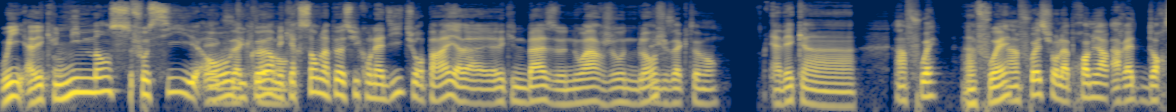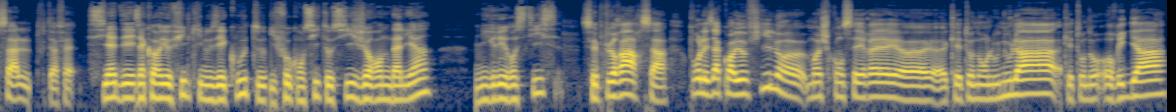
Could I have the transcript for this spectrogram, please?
Oui, avec une immense faucille en haut du corps, mais qui ressemble un peu à celui qu'on a dit, toujours pareil, avec une base noire, jaune, blanche. Exactement. Avec un... Un fouet. Un fouet. Un fouet sur la première arête dorsale, tout à fait. S'il y a des aquariophiles qui nous écoutent, il faut qu'on cite aussi Jorandalia, Nigri rostis. C'est plus rare ça. Pour les aquariophiles, euh, moi je conseillerais euh, lunula, origa,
